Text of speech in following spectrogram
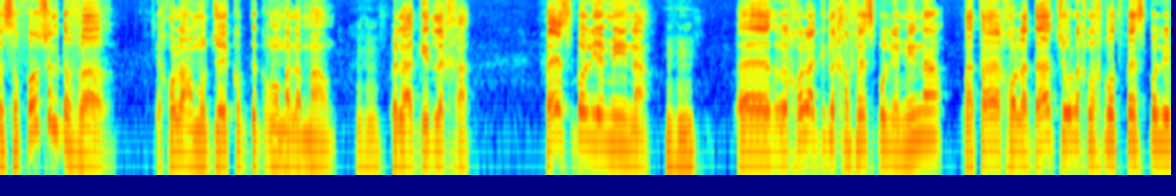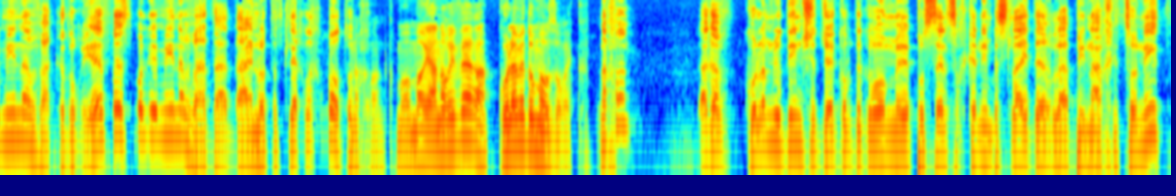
בסופו של דבר, יכול לעמוד ג'ייקוב דה גרום על ה mound, ולהגיד לך, fastball ימינה. אה, הוא יכול להגיד לך fastball ימינה, ואתה יכול לדעת שהוא הולך לחבוט fastball ימינה, והכדור יהיה fastball ימינה, ואתה עדיין לא תצליח לחבוט אותו. נכון, כמו מריאנו ריברה, כולם ידעו מה הוא זורק. נכון. אגב, כולם יודעים שג'ייקוב דה גרום אה, פוסל שחקנים ב slider לפינה החיצונית.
